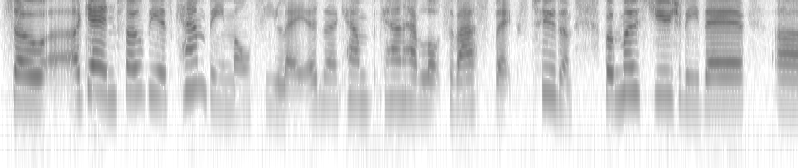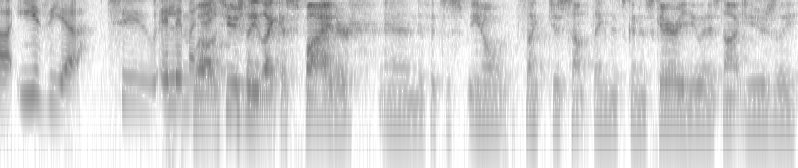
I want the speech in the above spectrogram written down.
So uh, again, phobias can be multi-layered. They can can have lots of aspects to them, but most usually they're uh, easier to eliminate? Well, it's usually like a spider, and if it's a, you know, it's like just something that's going to scare you, and it's not usually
